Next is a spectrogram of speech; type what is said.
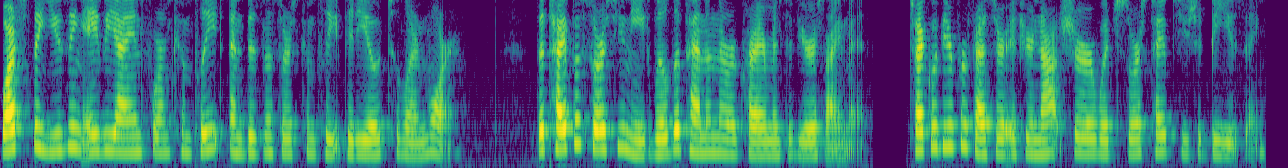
Watch the Using ABI Inform Complete and Business Source Complete video to learn more. The type of source you need will depend on the requirements of your assignment. Check with your professor if you're not sure which source types you should be using.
